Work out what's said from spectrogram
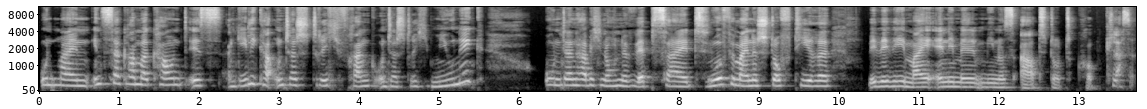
Und mein Instagram-Account ist angelika-frank-munich. Und dann habe ich noch eine Website nur für meine Stofftiere www.myanimal-art.com. Klasse,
